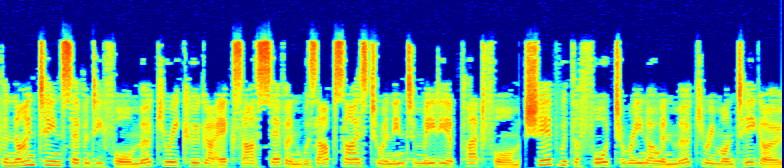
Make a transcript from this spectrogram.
The 1974 Mercury Cougar XR7 was upsized to an intermediate platform shared with the Ford Torino and Mercury Montego,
